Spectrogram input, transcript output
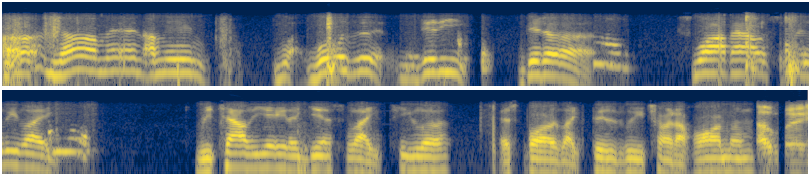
Uh, no, man. I mean, what, what was it? Did he did uh Suave House really like retaliate against like Tela as far as like physically trying to harm him? I mean,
